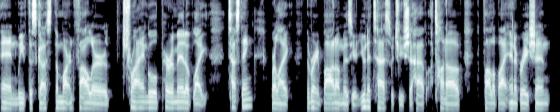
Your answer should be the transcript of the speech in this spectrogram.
and we've discussed the Martin Fowler triangle pyramid of like testing, where like the very bottom is your unit test, which you should have a ton of, followed by integration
